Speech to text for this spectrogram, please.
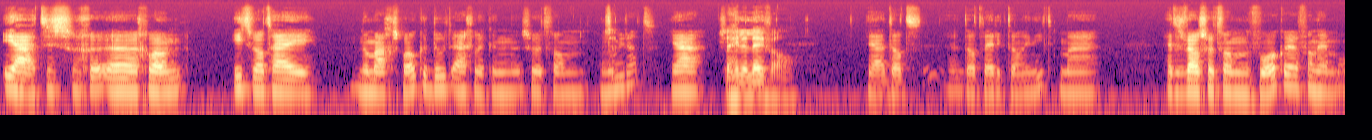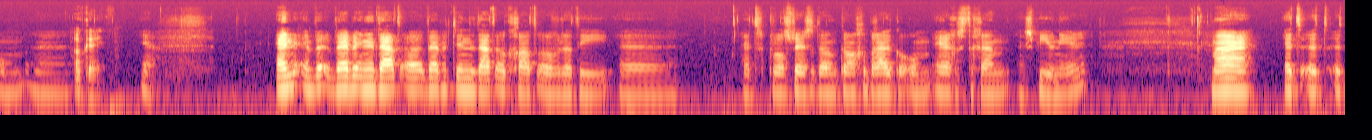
Ja, het is ge, gewoon iets wat hij normaal gesproken doet. Eigenlijk een soort van... Hoe noem je dat? Ja. Zijn hele leven al? Ja, dat, dat weet ik dan weer niet. Maar het is wel een soort van voorkeur van hem om... Uh, Oké. Okay. Ja. En, we, we, hebben inderdaad, uh, we hebben het inderdaad ook gehad over dat hij uh, het crossdresser dan kan gebruiken om ergens te gaan spioneren. Maar het, het, het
